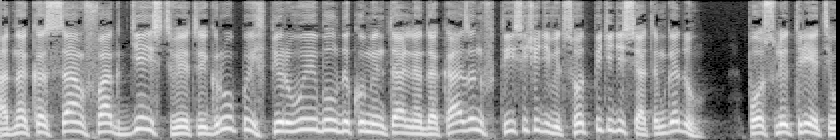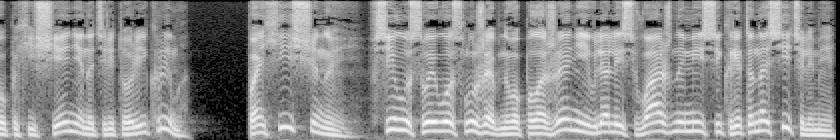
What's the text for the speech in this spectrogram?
Однако сам факт действия этой группы впервые был документально доказан в 1950 году, после третьего похищения на территории Крыма. Похищенные в силу своего служебного положения являлись важными секретоносителями.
